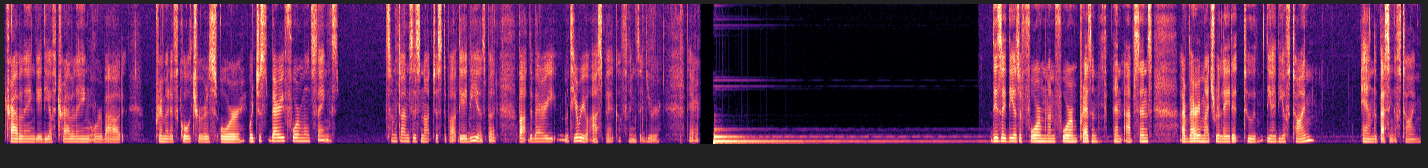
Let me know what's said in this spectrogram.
traveling, the idea of traveling, or about primitive cultures, or or just very formal things. Sometimes it's not just about the ideas, but about the very material aspect of things that you're there. These ideas of form, non form, presence, and absence are very much related to the idea of time and the passing of time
